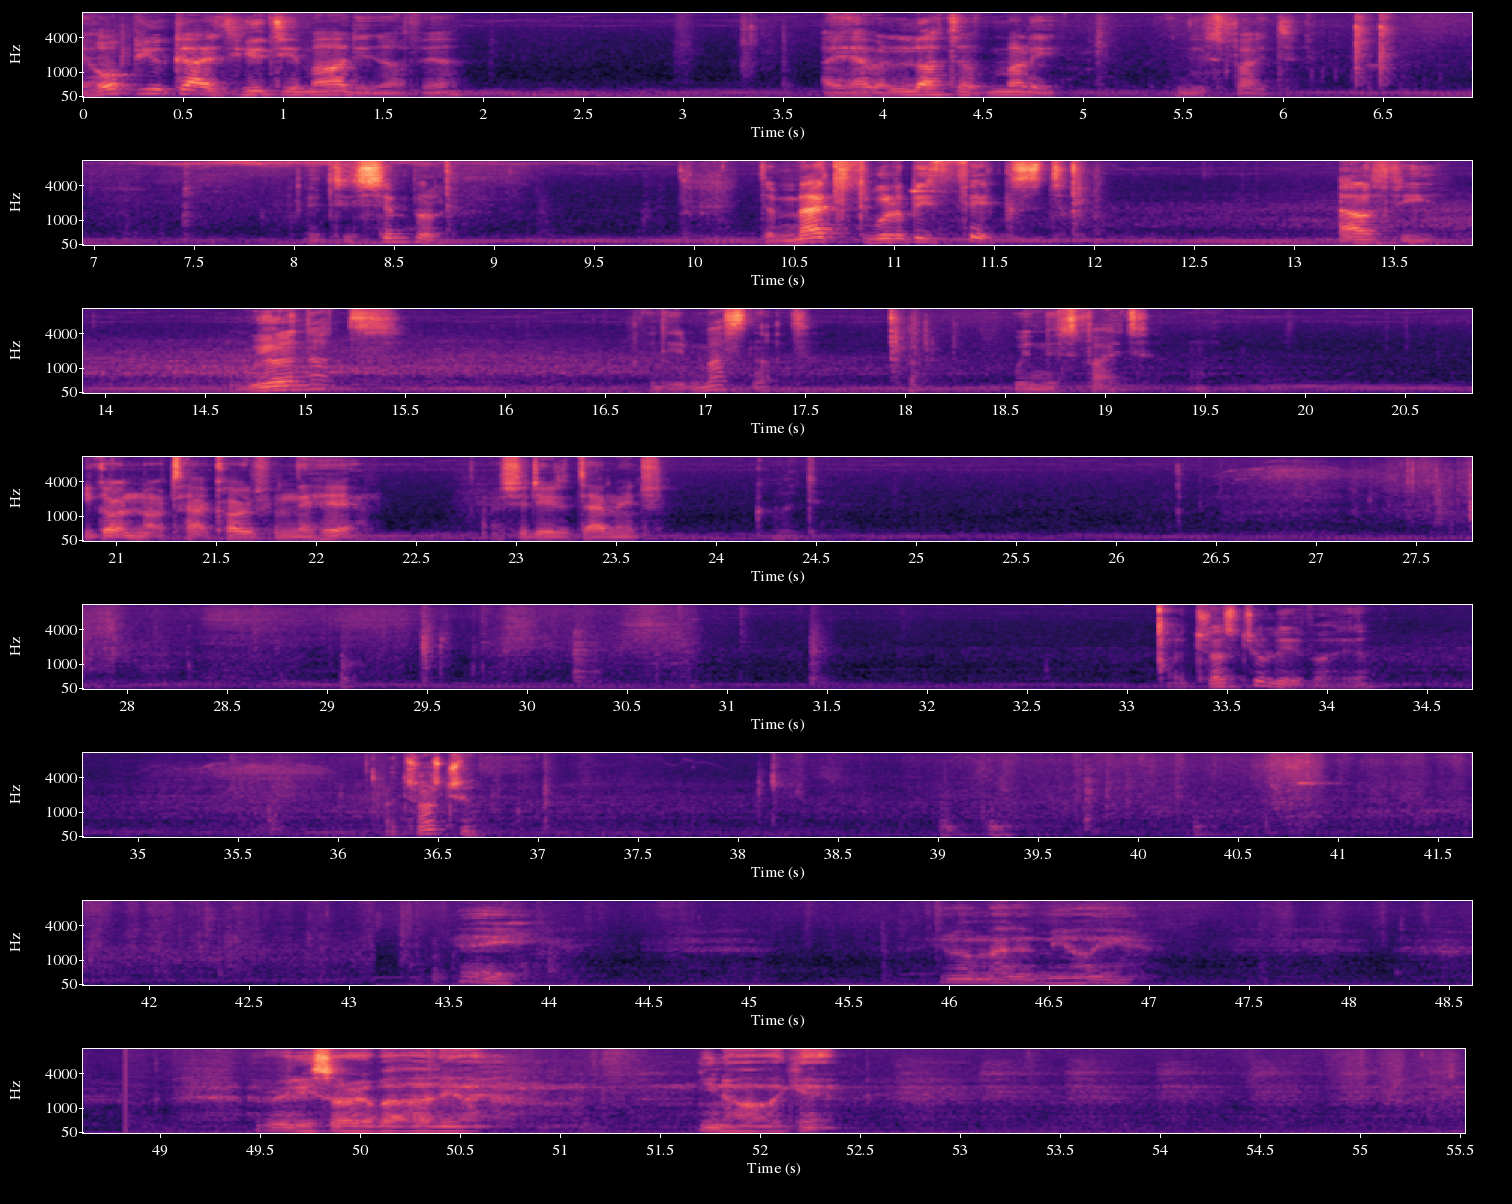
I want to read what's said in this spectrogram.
hope you guys hit him hard enough, yeah? I have a lot of money in this fight. It is simple. The match will be fixed. Alfie will not, and he must not, win this fight. You got knocked out code from the hit. I should do the damage. Good. I trust you, Levi, yeah? I trust you. Hey. You're not mad at me, are you? I'm really sorry about earlier. You know how I get.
